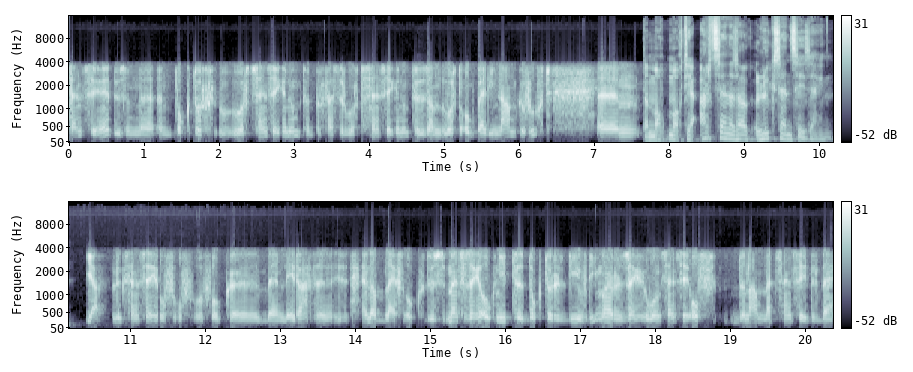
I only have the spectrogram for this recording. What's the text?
sensei. Hè? Dus een, uh, een dokter wordt sensei genoemd, een professor wordt sensei genoemd. Dus dan wordt ook bij die naam gevoegd. Um, dan mocht, mocht je arts zijn, dan zou ik Luc Sensei zijn. Ja, Luc Sensei of, of, of ook uh, bij een leraar. Uh, en dat blijft ook. Dus mensen zeggen ook niet dokter die of die, maar zeggen gewoon Sensei of de naam met Sensei erbij.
